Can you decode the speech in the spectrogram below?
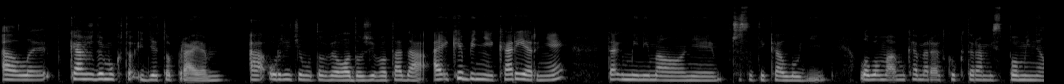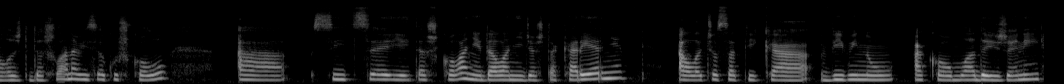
ale každému, kto ide, to prajem. A určite mu to veľa do života dá. Aj keby nie kariérne, tak minimálne čo sa týka ľudí. Lebo mám kamarátku, ktorá mi spomínala, že teda šla na vysokú školu a síce jej tá škola nedala nič až tak kariérne, ale čo sa týka vývinu ako mladej ženy,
